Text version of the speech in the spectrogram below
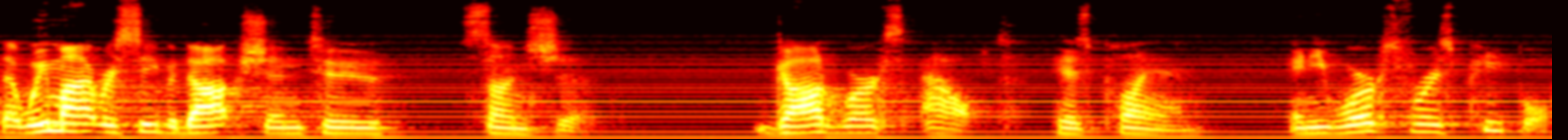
that we might receive adoption to sonship. God works out his plan, and he works for his people,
